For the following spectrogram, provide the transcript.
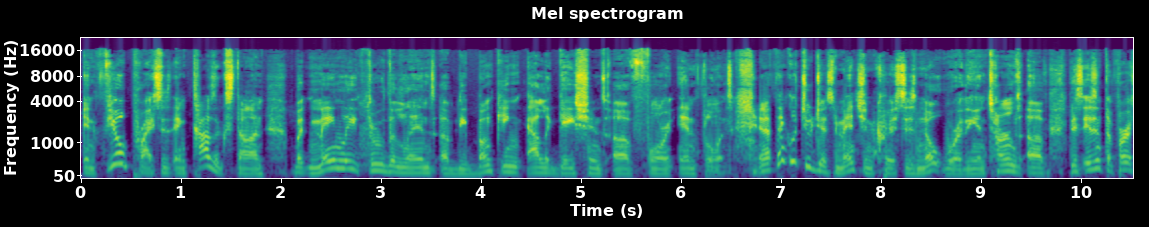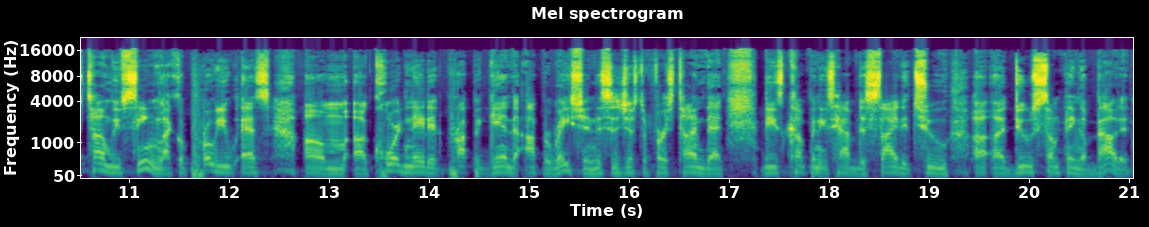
in fuel prices in Kazakhstan, but mainly through the lens of debunking allegations of foreign influence. And I think what you just mentioned, Chris, is noteworthy in terms of this isn't the first time we've seen like a pro U.S. Um, uh, coordinated propaganda operation. This is just the first time that these companies have decided to uh, uh, do something about it.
